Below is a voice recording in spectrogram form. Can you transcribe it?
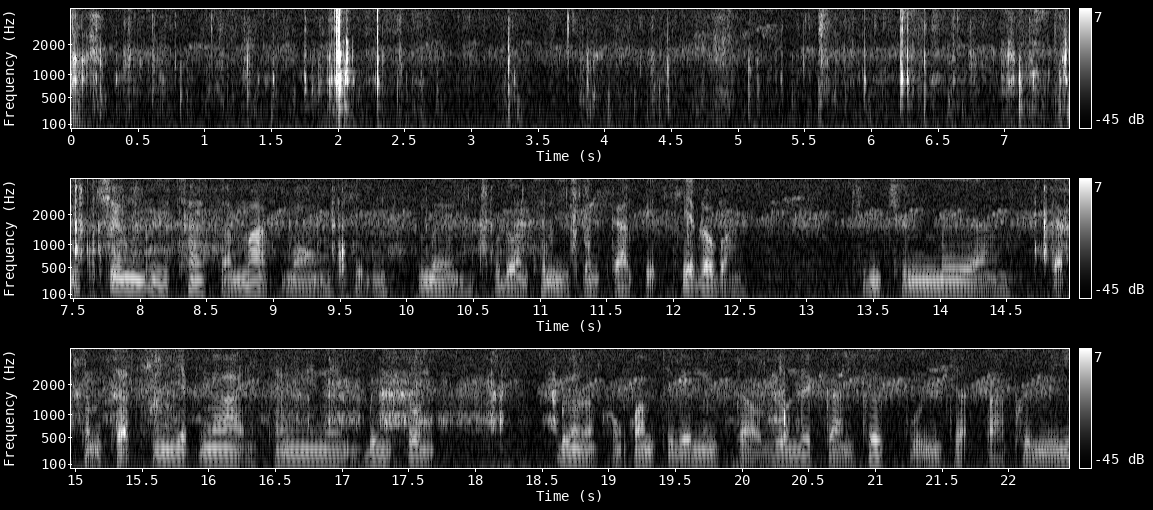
ตาจุดชมวิวท่านสามารถมองเห็นเมืองอุดรธานีเป็นการเปรียบเทียบระหว่างชุมชนเมือง กับธรรมชาติที่เงียบง่าย ทั้งนี้ในเบื้องต้น บื้องหลังของความเจริญดังกล่าวล้วนด้วยการเกื้อกูลจากป่าพื้นนี้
